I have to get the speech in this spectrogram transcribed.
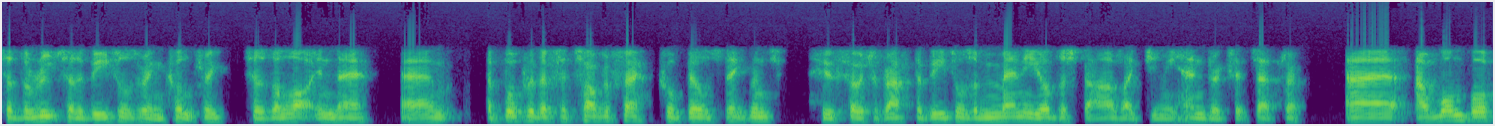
So the roots of the Beatles are in country. So there's a lot in there. Um, a book with a photographer called Bill Zygmant, who photographed the Beatles and many other stars like Jimi Hendrix, etc. Uh, and one book,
